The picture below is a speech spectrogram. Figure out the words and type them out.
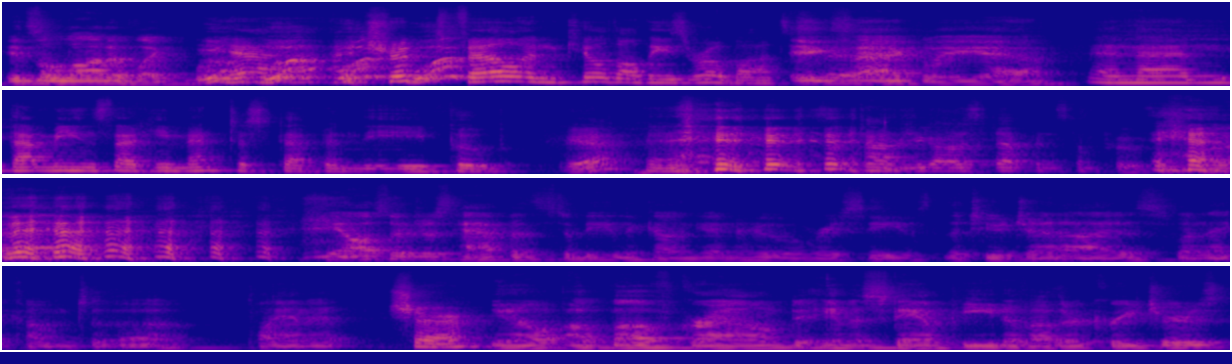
it's a lot of like whoop, yeah, whoop, I whoop, tripped, whoop. fell, and killed all these robots. Exactly. Yeah. And then that means that he meant to step in the poop. Yeah. yeah. Sometimes you gotta step in some poop. Yeah. He also just happens to be the Gungan who receives the two Jedi's when they come to the planet. sure. You know, above ground in a stampede of other creatures.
